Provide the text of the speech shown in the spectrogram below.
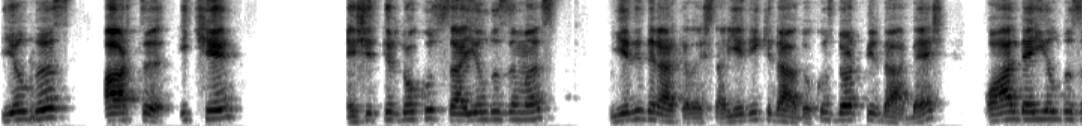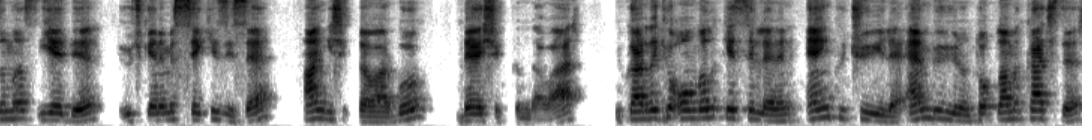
Yıldız artı 2 eşittir 9 ise yıldızımız 7'dir arkadaşlar. 7 2 daha 9, 4 1 daha 5. O halde yıldızımız 7, üçgenimiz 8 ise hangi şıkta var bu? D şıkkında var. Yukarıdaki ondalık kesirlerin en küçüğü ile en büyüğünün toplamı kaçtır?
